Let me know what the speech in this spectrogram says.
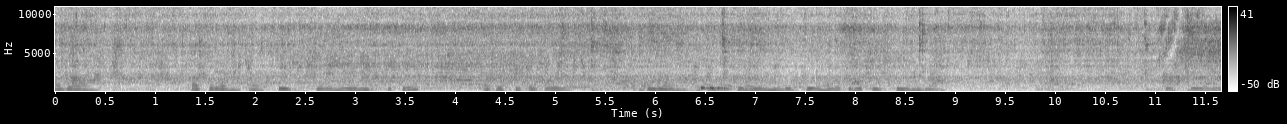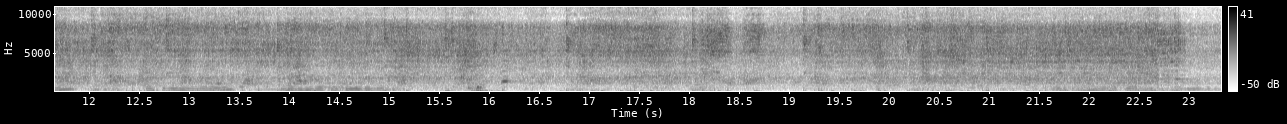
আদা, কাঁচা লঙ্কা পেস্ট করে নিয়ে মিক্সিতে তারপর সেটাকে দিলাম। একটু নুন হলুদ দিয়ে ভালো করে কষিয়ে নিলাম। কষিয়ে নিয়ে কষানো হয়ে গেলে মাঝে দিয়ে দেবো কষানো হয়ে গেছে মাছটা দিয়ে দেবো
